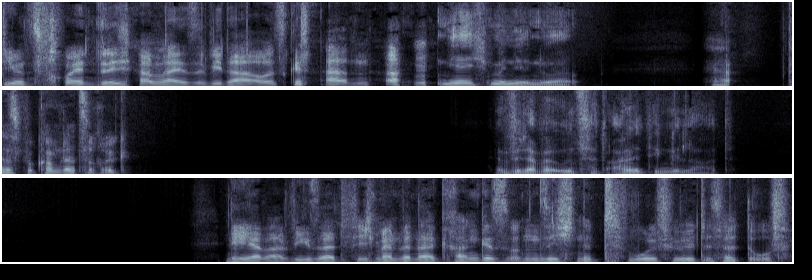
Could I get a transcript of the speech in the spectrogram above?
die uns freundlicherweise wieder ausgeladen haben. Ja, ich meine ja nur. Das bekommt er zurück. Er wird er bei uns halt auch nicht hingeladen. Nee, aber wie gesagt, ich meine, wenn er krank ist und sich nicht wohlfühlt, ist halt doof.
